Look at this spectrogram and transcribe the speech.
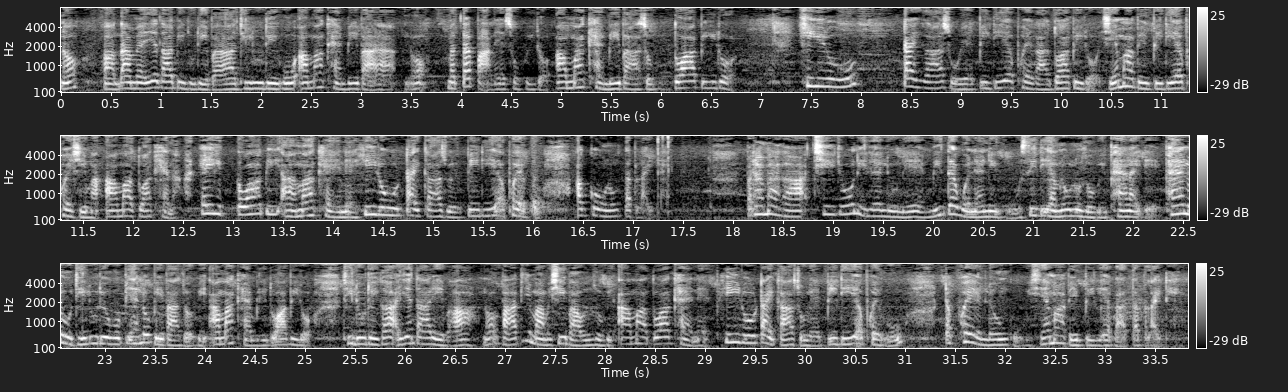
နော်ဟာတာမယ်ရက်သားပြည်သူတွေပါဒီလူတွေကိုအာမခံပေးပါနော်မတက်ပါနဲ့ဆိုပြီးတော့အာမခံပေးပါဆိုပြီးတွားပြီးတော့ဟီးရို တိုက်ကားဆိုရယ် PDF ဖွဲ့ကသွားပြီးတော့ရင်းမပင် PDF ဖွဲ့ရှိမှာအာမသွားခံတာအဲ့ဒီသွားပြီးအာမခံတဲ့ဟီးရိုတိုက်ကားဆိုရယ် PDF အဖွဲ့ကိုအကုန်လုံးတပ်ပလိုက်တယ် ပထမကခြေကျိုးနေတဲ့လူနဲ့မိသက်ဝန်ထမ်းတွေကို CDM လို့လို့ဆိုပြီးဖမ်းလိုက်တယ်ဖမ်းလို့ဒီလူတွေကိုပြန်လှုပ်ပေးပါဆိုပြီးအာမခံပြီးသွားပြီးတော့ဒီလူတွေကအရက်သားတွေပါเนาะဘာပြစ်မှမရှိပါဘူးဆိုပြီးအာမသွားခံတဲ့ဖီရိုတိုက်ကားဆိုတဲ့ PDF အဖွဲ့ကိုတစ်ဖွဲ့လုံးကိုရမ်းမပင် PDF ကတပ်ပလိုက်တယ်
